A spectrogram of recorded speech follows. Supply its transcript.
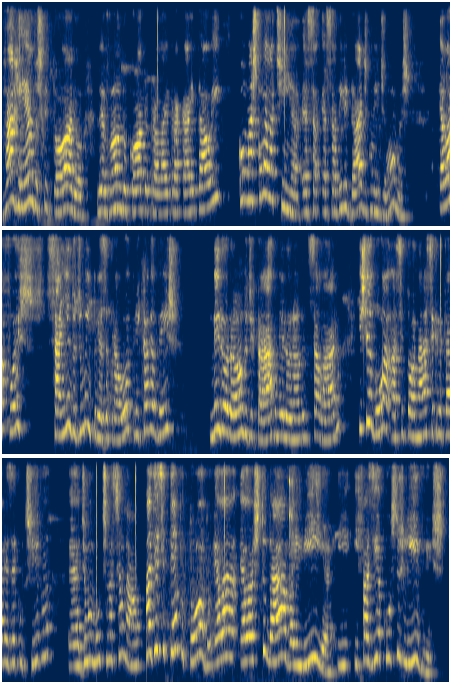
varrendo o escritório, levando cópia para lá e para cá e tal. E, mas como ela tinha essa, essa habilidade com idiomas, ela foi saindo de uma empresa para outra e cada vez melhorando de cargo, melhorando de salário, e chegou a, a se tornar secretária executiva é, de uma multinacional. Mas esse tempo todo ela, ela estudava e lia e, e fazia cursos livres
